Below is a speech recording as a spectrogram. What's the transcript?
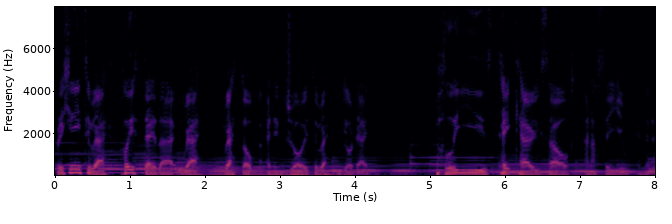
But if you need to rest, please stay there, rest, rest up, and enjoy the rest of your day. Please take care of yourselves, and I'll see you in the next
